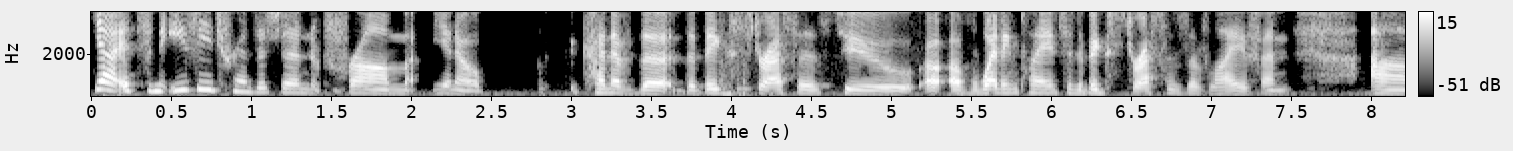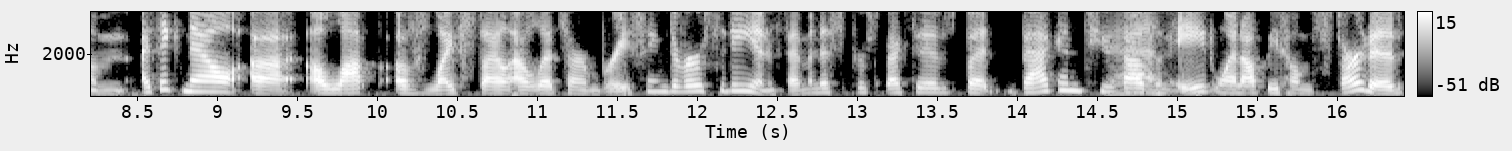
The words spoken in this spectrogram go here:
yeah, it's an easy transition from you know kind of the the big stresses to of wedding planning to the big stresses of life. And um, i think now uh, a lot of lifestyle outlets are embracing diversity and feminist perspectives but back in 2008 when offbeat home started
